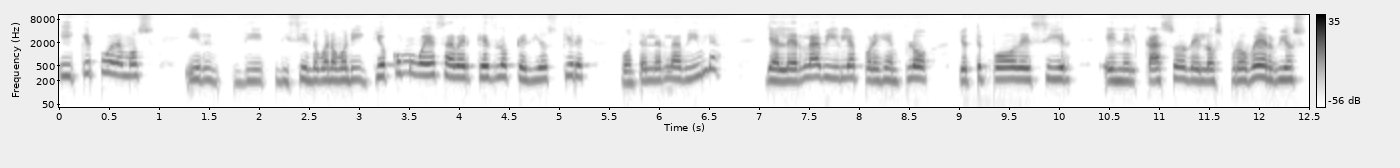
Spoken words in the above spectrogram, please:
¿Y qué podemos ir diciendo? Bueno, bueno, ¿y yo cómo voy a saber qué es lo que Dios quiere? Ponte a leer la Biblia y al leer la Biblia, por ejemplo, yo te puedo decir en el caso de los proverbios,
